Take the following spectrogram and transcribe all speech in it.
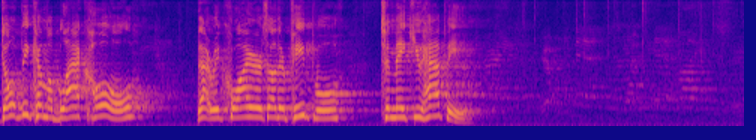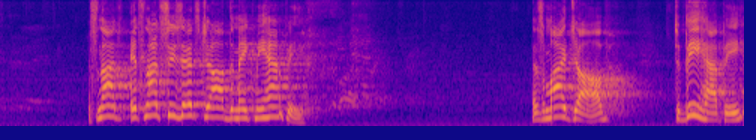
don't become a black hole that requires other people to make you happy. It's not, it's not Suzette's job to make me happy. It's my job to be happy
